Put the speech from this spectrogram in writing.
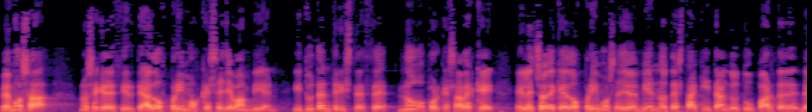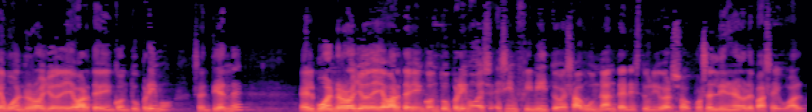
Vemos a, no sé qué decirte, a dos primos que se llevan bien y tú te entristeces. No, porque sabes que el hecho de que dos primos se lleven bien no te está quitando tu parte de, buen rollo de llevarte bien con tu primo. ¿Se entiende? El buen rollo de llevarte bien con tu primo es, es infinito, es abundante en este universo. Pues el dinero le pasa igual.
